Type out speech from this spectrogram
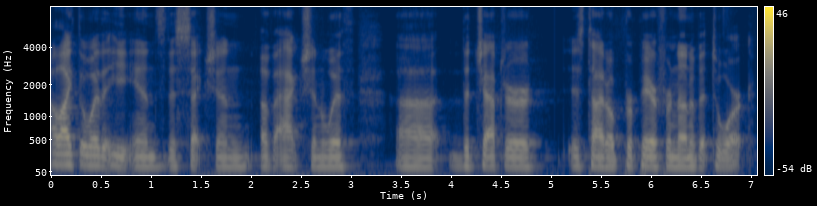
I like the way that he ends this section of action with uh, the chapter is titled "Prepare for None of It to Work,"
